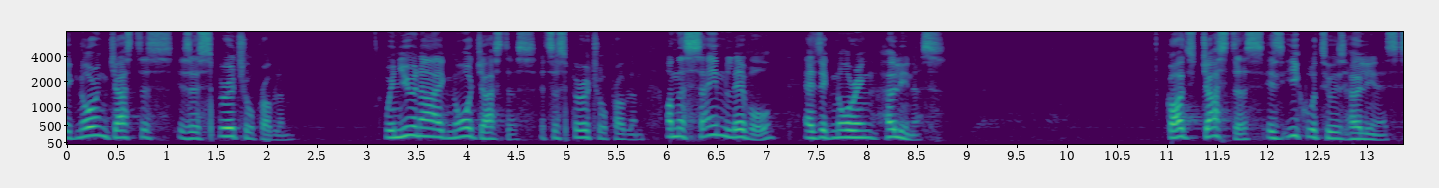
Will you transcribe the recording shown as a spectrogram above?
Ignoring justice is a spiritual problem. When you and I ignore justice, it's a spiritual problem on the same level as ignoring holiness. God's justice is equal to his holiness.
